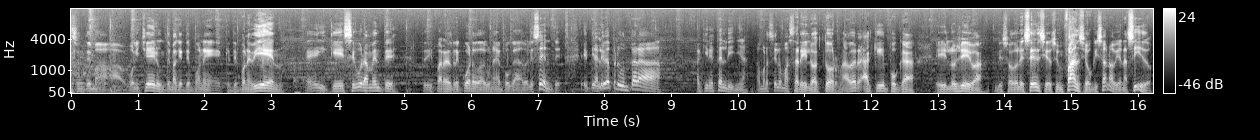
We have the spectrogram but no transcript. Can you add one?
es un tema bolichero, un tema que te pone, que te pone bien ¿eh? y que seguramente te dispara el recuerdo de alguna época adolescente. Eh, mira, le voy a preguntar a, a quien está en línea, a Marcelo Mazzarello, actor, a ver a qué época eh, lo lleva, de su adolescencia, de su infancia, o quizá no había nacido.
